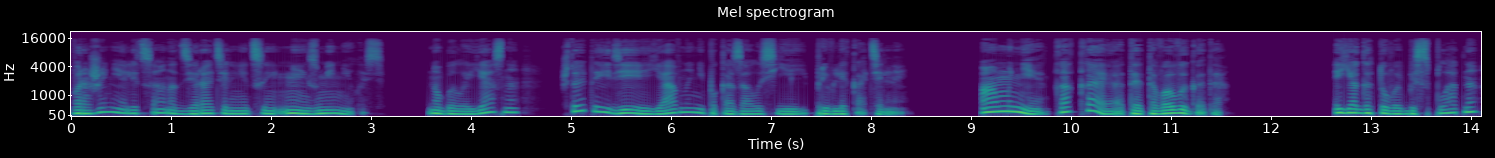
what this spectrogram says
Выражение лица надзирательницы не изменилось, но было ясно, что эта идея явно не показалась ей привлекательной. «А мне какая от этого выгода?» «Я готова бесплатно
